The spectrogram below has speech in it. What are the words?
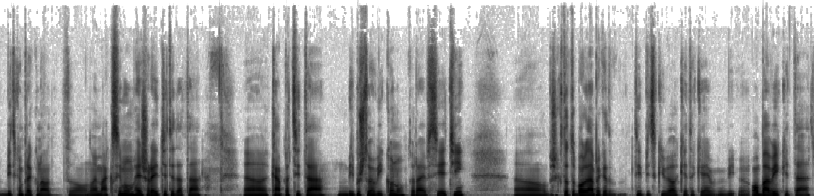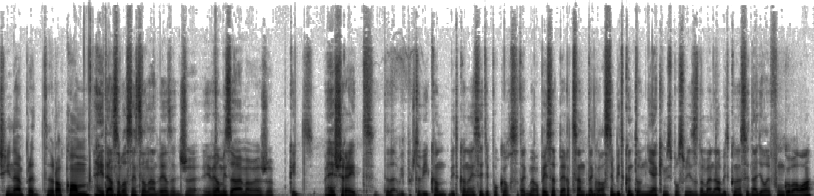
Bitcoin prekonal to nové maximum hash rate, teda tá uh, kapacita výpočtového výkonu, ktorá je v sieti. Uh, však toto boli napríklad typicky veľké také obavy, keď tá Čína pred rokom... Hej, tam som vlastne chcel nadviazať, že je veľmi zaujímavé, že keď hash rate, teda výpočtový výkon bitcoinovej siete sa takmer o 50%, tak no. vlastne Bitcoin to nejakým spôsobom nezaznamená, Bitcoin sa naďalej fungovala.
